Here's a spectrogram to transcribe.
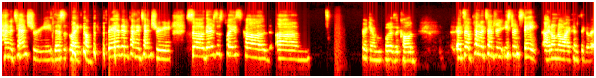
penitentiary, this like abandoned penitentiary. So there's this place called um freaking what is it called? It's a penitentiary, Eastern State. I don't know. I couldn't think of it.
